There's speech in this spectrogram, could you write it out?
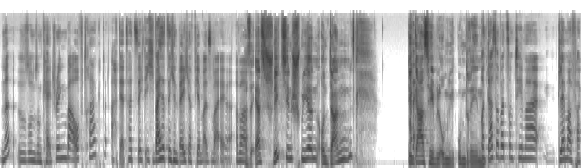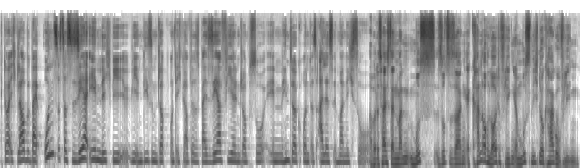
ne, so, so ein Catering beauftragt, ach der tatsächlich, ich weiß jetzt nicht in welcher Firma es war, aber Also erst Schnittchen schmieren und dann den Gashebel um, umdrehen. Und das aber zum Thema Glamour-Faktor. Ich glaube, bei uns ist das sehr ähnlich wie, wie in diesem Job. Und ich glaube, das ist bei sehr vielen Jobs so. Im Hintergrund ist alles immer nicht so. Aber das heißt, dein Mann muss sozusagen, er kann auch Leute fliegen, er muss nicht nur Cargo fliegen.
